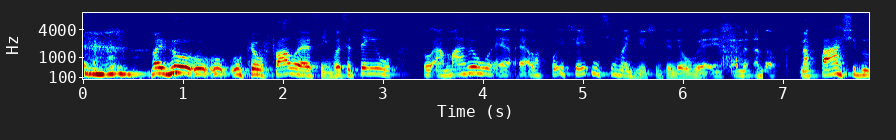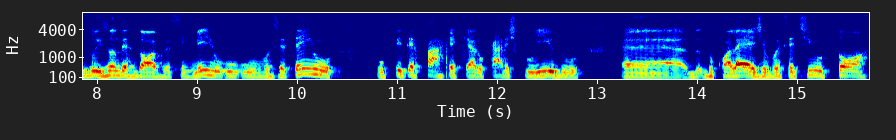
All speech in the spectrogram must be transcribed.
Mas o, o, o que eu falo é assim, você tem o. A Marvel, é, ela foi feita em cima disso, entendeu? É, na, na parte do, dos underdogs, assim, mesmo o, o, você tem o, o Peter Parker, que era o cara excluído é, do, do, colégio, você tinha o Thor,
